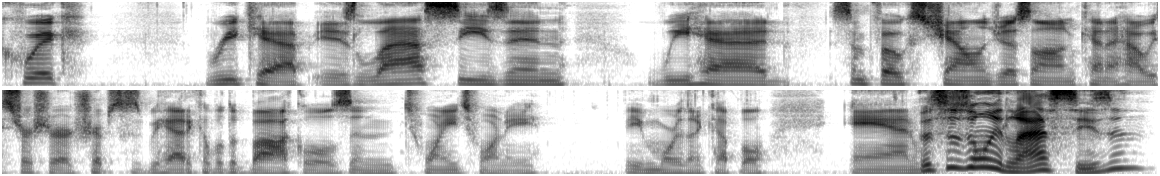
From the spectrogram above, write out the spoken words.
quick recap is last season we had some folks challenge us on kind of how we structured our trips because we had a couple debacles in 2020, even more than a couple. And This is only last season.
